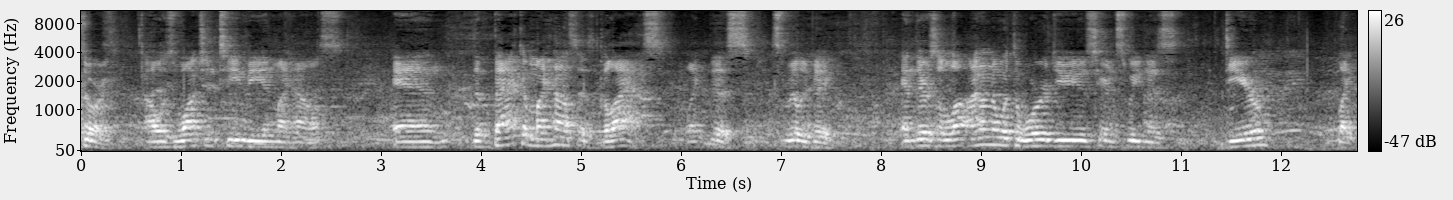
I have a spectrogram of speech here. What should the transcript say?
story. I was watching TV in my house, and the back of my house has glass like this. It's really big. And there's a lot, I don't know what the word you use here in Sweden is deer, like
